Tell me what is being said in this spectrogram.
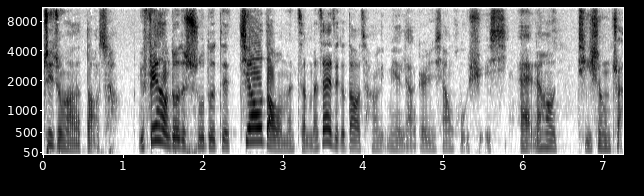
最重要的道场。有非常多的书都在教导我们怎么在这个道场里面两个人相互学习，哎，然后提升转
